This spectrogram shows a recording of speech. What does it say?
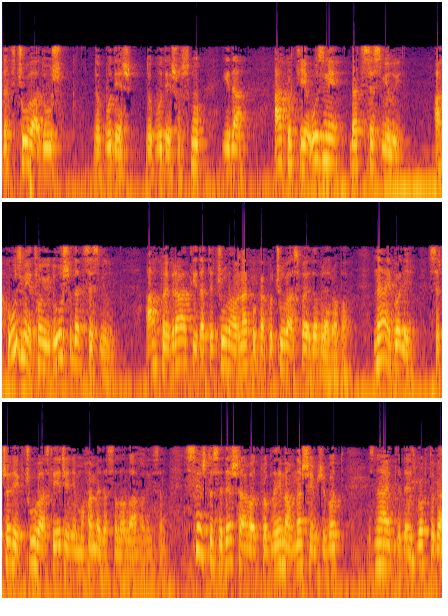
da ti čuva dušu dok budeš, dok budeš u snu i da ako ti je uzme da ti se smiluje. Ako uzme tvoju dušu da ti se smiluje. Ako je vrati da te čuva onako kako čuva svoje dobre robove. Najbolje se čovjek čuva slijedjenjem Muhammeda sallallahu alaihi Sve što se dešava od problema u našem životu, znajte da je zbog toga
